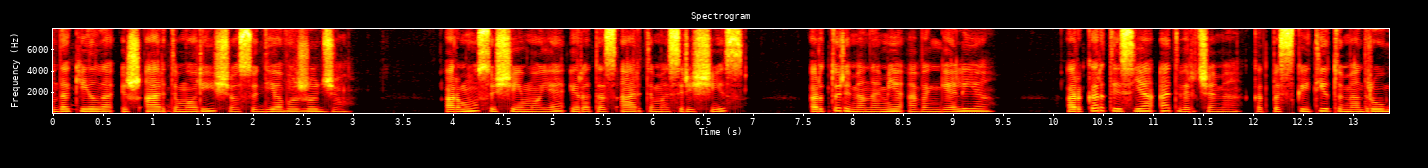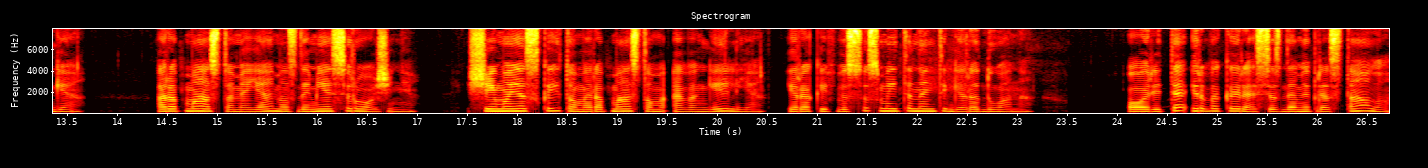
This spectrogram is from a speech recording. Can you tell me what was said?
Malda kyla iš artimo ryšio su Dievo žodžiu. Ar mūsų šeimoje yra tas artimas ryšys? Ar turime namie Evangeliją? Ar kartais ją atverčiame, kad paskaitytume drauge? Ar apmastome ją melsdamiesi rožinį? Šeimoje skaitoma ir apmastoma Evangelija yra kaip visus maitinanti gera duona. O ryte ir vakare sėsdami prie stalo,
